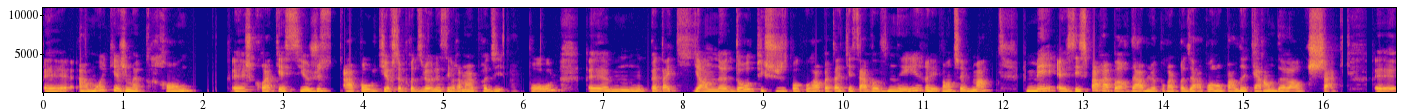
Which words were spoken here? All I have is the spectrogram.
à moins que je me trompe, je crois que s'il y a juste Apple qui offre ce produit-là, -là, c'est vraiment un produit euh, peut-être qu'il y en a d'autres puis que je suis juste pas au courant. Peut-être que ça va venir éventuellement. Mais euh, c'est super abordable pour un produit Apple. On parle de 40 dollars chaque. Euh,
